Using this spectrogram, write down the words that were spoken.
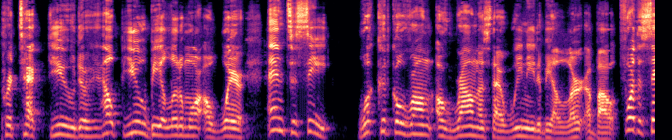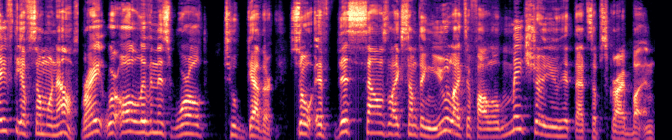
protect you, to help you be a little more aware and to see what could go wrong around us that we need to be alert about for the safety of someone else, right? We're all living this world together. So if this sounds like something you like to follow, make sure you hit that subscribe button.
